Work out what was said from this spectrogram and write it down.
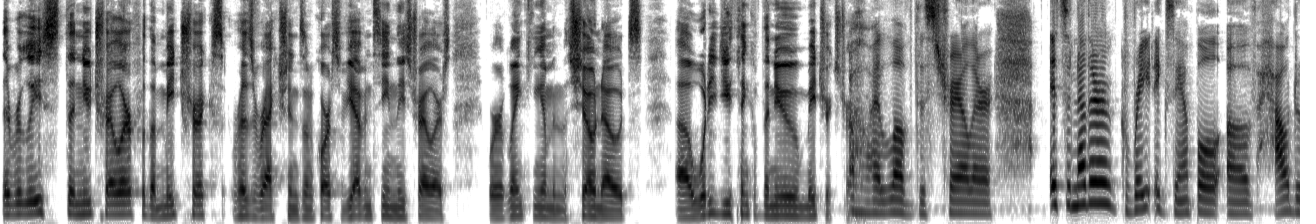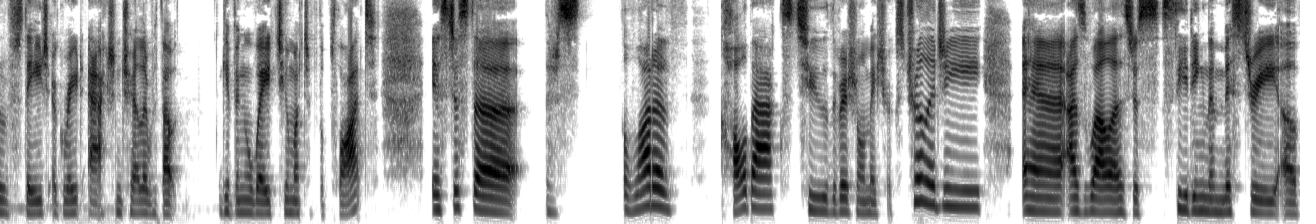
They released the new trailer for The Matrix Resurrections. And of course, if you haven't seen these trailers, we're linking them in the show notes. Uh, what did you think of the new Matrix trailer? Oh, I love this trailer. It's another great example of how to stage a great action trailer without giving away too much of the plot. It's just a there's a lot of callbacks to the original Matrix trilogy, uh, as well as just seeding the mystery of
